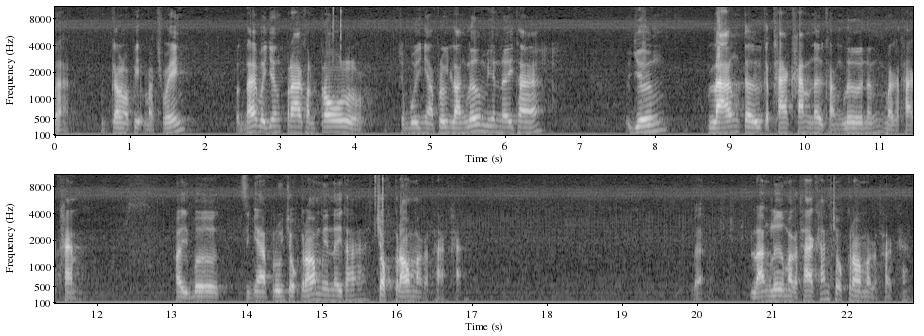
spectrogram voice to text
បាទរំកិលមកពាក្យមកឆ្វេងប៉ុន្តែបើយើងប្រើ control ជាមួយញ៉ាព្រួយឡើងលើមានន័យថាយើងឡើងទៅកថាខណ្ឌនៅខាងលើហ្នឹងមកកថាខណ្ឌ ហើយបើសញ្ញាព្រួយចុះក្រោមមានន័យថាចុះក្រោមមកកថាខណ្ឌបាទឡើងលើមកកថាខណ្ឌចុះក្រោមមកកថាខណ្ឌ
